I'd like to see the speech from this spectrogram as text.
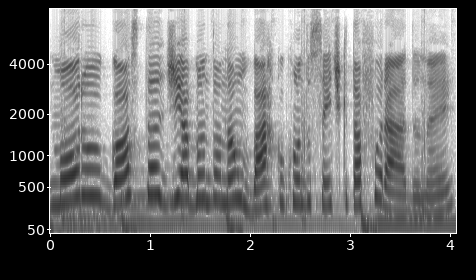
Moro gosta de abandonar um barco quando sente que está furado, né?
